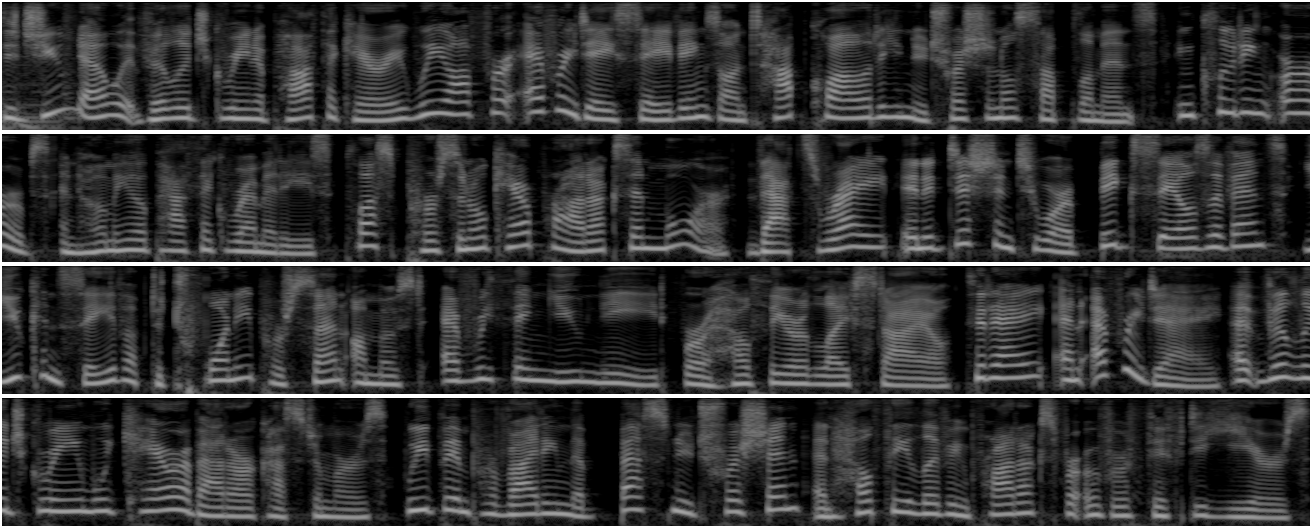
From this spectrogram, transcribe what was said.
Did you know at Village Green Apothecary we offer everyday savings on top quality nutritional supplements, including herbs and homeopathic remedies, plus personal care products and more? That's right. In addition to our big sales events, you can save up to 20% on most everything you need for a healthier lifestyle. Today and every day at Village Green, we care about our customers. We've been providing the best nutrition and healthy living products for over 50 years.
